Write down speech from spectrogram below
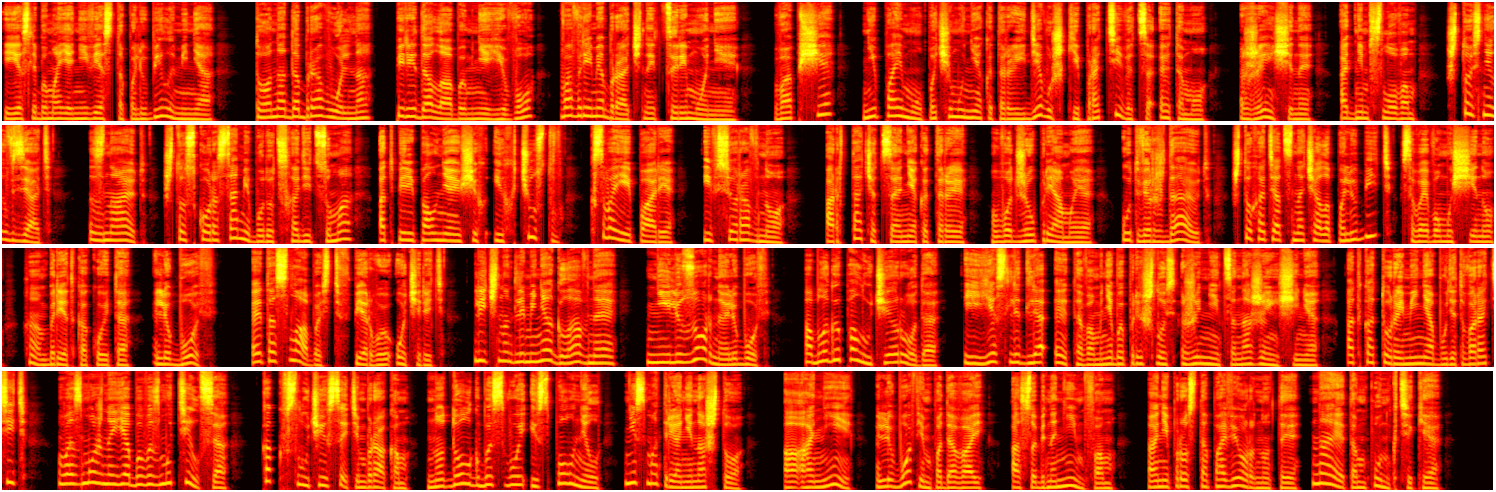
Если бы моя невеста полюбила меня, то она добровольно передала бы мне его во время брачной церемонии. Вообще, не пойму, почему некоторые девушки противятся этому. Женщины, одним словом, что с них взять? Знают, что скоро сами будут сходить с ума от переполняющих их чувств к своей паре, и все равно артачатся некоторые, вот же упрямые, Утверждают, что хотят сначала полюбить своего мужчину. Ха, бред какой-то. Любовь – это слабость в первую очередь. Лично для меня главное не иллюзорная любовь, а благополучие рода. И если для этого мне бы пришлось жениться на женщине, от которой меня будет воротить, возможно, я бы возмутился, как в случае с этим браком, но долг бы свой исполнил, несмотря ни на что. А они, любовь им подавай, особенно нимфам – они просто повернуты на этом пунктике.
